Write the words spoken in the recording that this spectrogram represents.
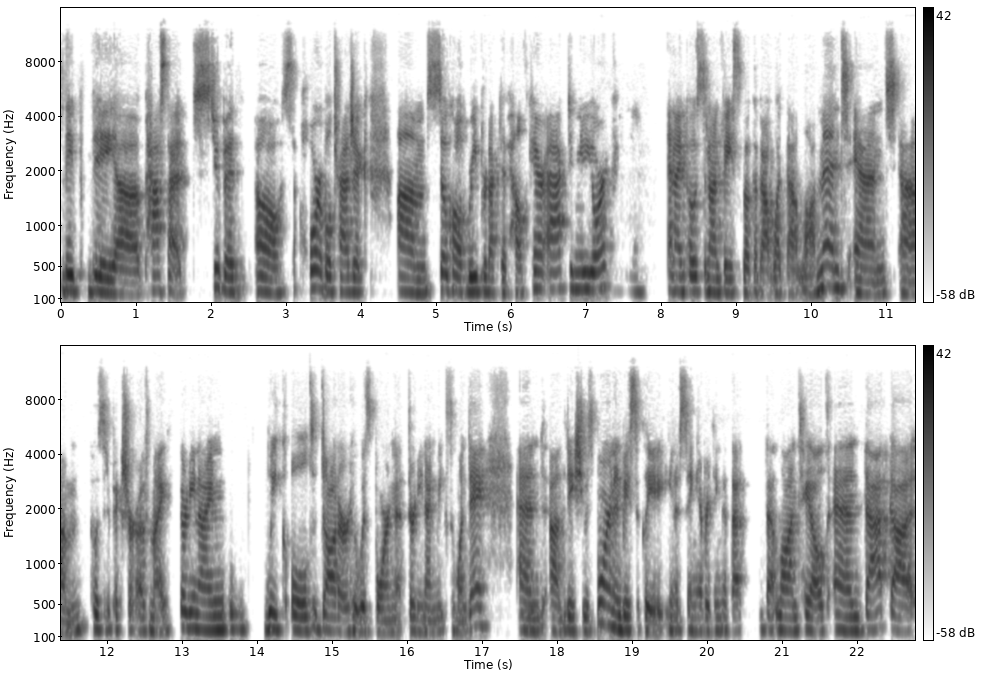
they they uh, passed that stupid, oh, horrible, tragic, um, so-called Reproductive Health Care Act in New York. Mm-hmm. And I posted on Facebook about what that law meant, and um, posted a picture of my 39 week old daughter who was born at 39 weeks in one day. And uh, the day she was born and basically you know saying everything that that that law entailed. And that got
